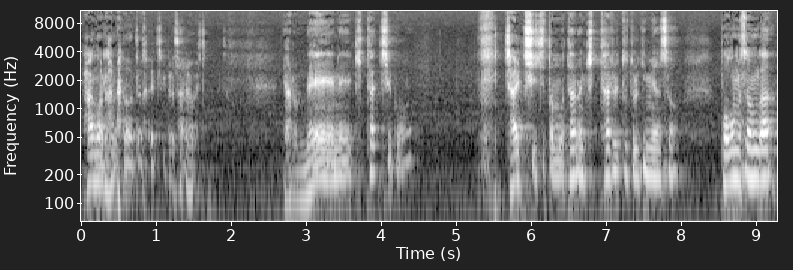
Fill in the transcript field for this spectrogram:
방을 하나 얻어가지고 살아가고 있어요. 여름 내내 기타 치고 잘 치지도 못하는 기타를 두들기면서 복음성가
